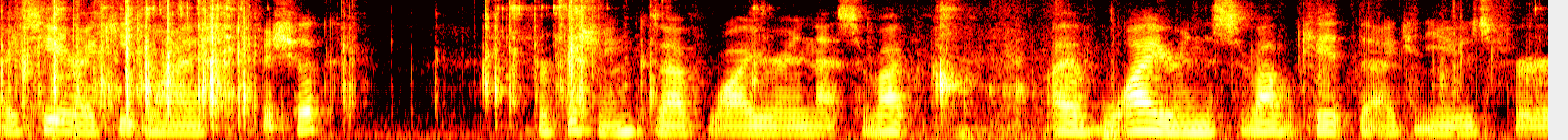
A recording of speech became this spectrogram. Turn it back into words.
Right here I keep my fish hook for fishing because I have wire in that survival. I have wire in the survival kit that I can use for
